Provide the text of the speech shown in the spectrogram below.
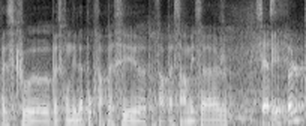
parce que parce qu'on est là pour faire passer pour faire passer un message. C'est assez Et- pulp?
